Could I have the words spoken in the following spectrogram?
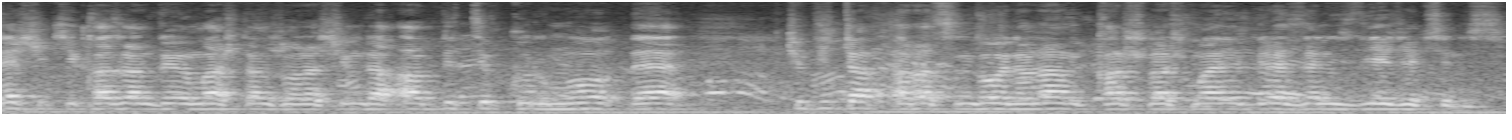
5-2 kazandığı maçtan sonra şimdi Adli Tıp Kurumu ve TÜBİTAK arasında oynanan karşılaşmayı birazdan izleyeceksiniz.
